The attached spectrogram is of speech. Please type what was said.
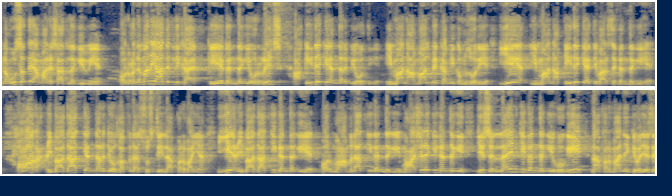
नहुसतें हमारे साथ लगी हुई हैं। और उलमा ने यहाँ तक लिखा है कि यह गंदगी और रिच अकीदे के अंदर भी होती है। ईमान अमाल में कमी कमज़ोरी है। ये ईमान अकीदे के एतबार से गंदगी है। और इबादत के अंदर जो गफल सुस्ती, लापरवाहियाँ, ये इबादत की गंदगी है और मामलात की गंदगी, मुआशरे की गंदगी, जिस लाइन की गंदगी होगी, नाफरमानी की वजह से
